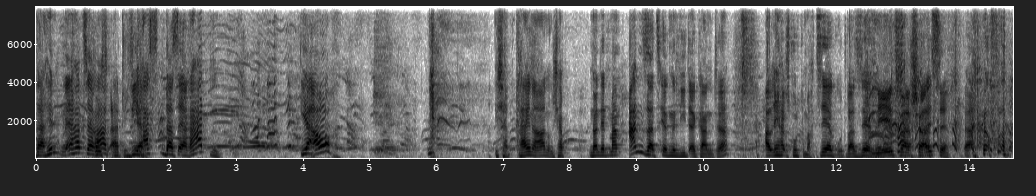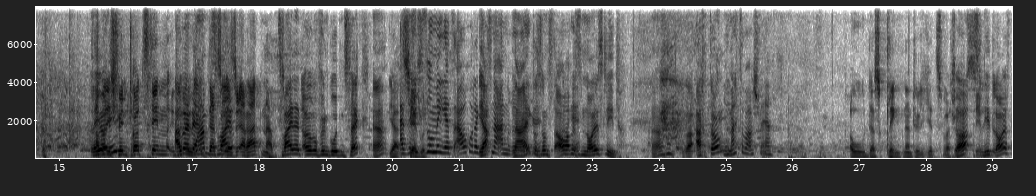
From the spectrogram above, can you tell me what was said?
da hinten. Er hat's erraten. Großartig, Wie ja. hast du das erraten? Ihr auch? Ich habe keine Ahnung. Ich habe noch nicht mal im Ansatz irgendein Lied erkannt. Ja? Aber der hat es gut gemacht. Sehr gut. War sehr, sehr Nee, es war scheiße. gut. Aber Leonie, ich finde trotzdem, Aber äh, wir haben dass zwei- ihr es erraten habt. 200 Euro für einen guten Zweck. Ja? Ja, Also sehr ich gut. summe jetzt auch oder Ja. gibt es eine andere Nein, Regel? du summst auch, aber Okay. es ist ein neues Lied. Ja? So, Achtung. Macht's aber auch schwer. Oh, das klingt natürlich jetzt Ja, wahrscheinlich. das sehr Lied läuft.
